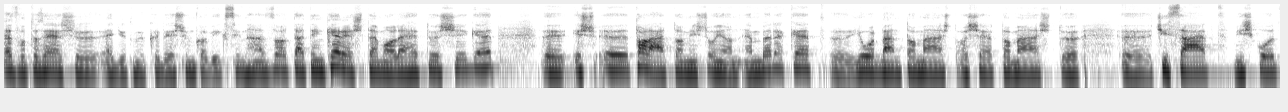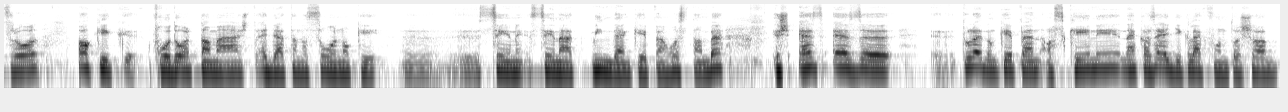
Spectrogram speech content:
ez volt az első együttműködésünk a Víg Színházzal. Tehát én kerestem a lehetőséget, és találtam is olyan embereket, Jordán Tamást, Aser Tamást, Csiszárt Miskolcról, akik Fodor Tamást, egyáltalán a szolnoki szénát mindenképpen hoztam be, és ez, ez tulajdonképpen a szkénének az egyik legfontosabb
